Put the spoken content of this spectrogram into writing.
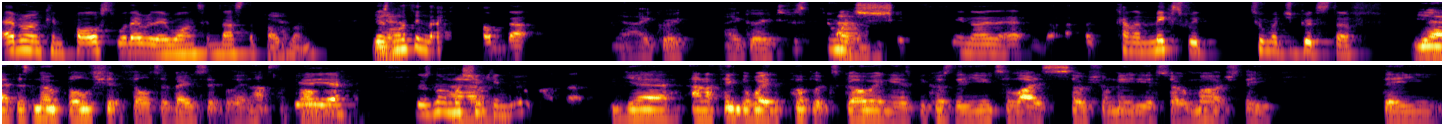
Everyone can post whatever they want, and that's the problem. Yeah. There's yeah. nothing that can stop that. Yeah, I agree. I agree. It's just too much um, shit you know, kind of mixed with too much good stuff. Yeah, there's no bullshit filter basically, and that's the problem. Yeah, yeah. there's not much um, you can do about that. Yeah, and I think the way the public's going is because they utilize social media so much, they they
